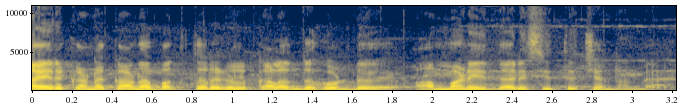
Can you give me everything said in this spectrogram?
ஆயிரக்கணக்கான பக்தர்கள் கலந்து கொண்டு அம்மனை தரிசித்து சென்றனர்.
